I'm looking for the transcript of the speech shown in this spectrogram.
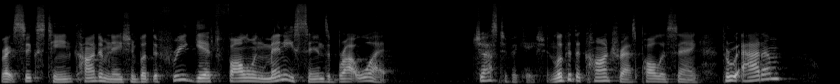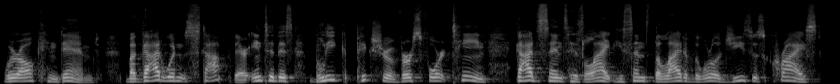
right? 16, condemnation, but the free gift following many sins brought what? Justification. Look at the contrast Paul is saying. Through Adam, we're all condemned. But God wouldn't stop there. Into this bleak picture of verse 14, God sends his light. He sends the light of the world, Jesus Christ,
